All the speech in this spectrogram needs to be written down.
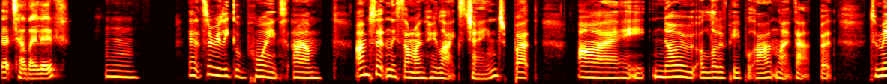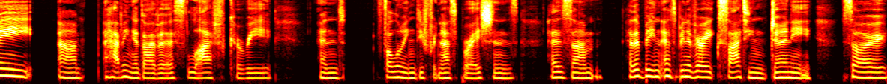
that's how they live. Mm. It's a really good point. Um, I'm certainly someone who likes change, but I know a lot of people aren't like that. But to me, um, having a diverse life, career, and following different aspirations has um, has been has been a very exciting journey. So,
